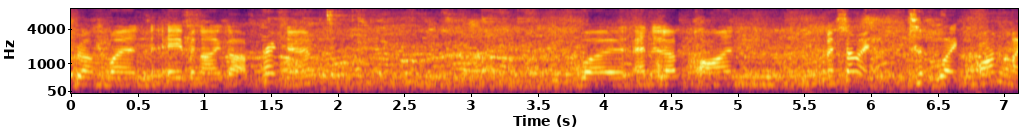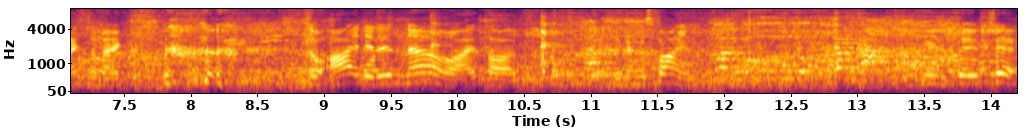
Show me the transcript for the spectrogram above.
from when Abe and I got pregnant, was ended up on my stomach, like on my stomach. so I didn't know. I thought everything was fine. Didn't say shit.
